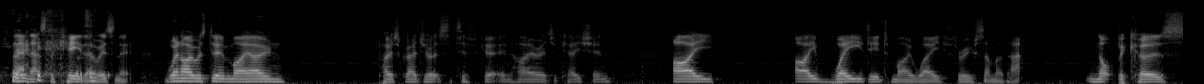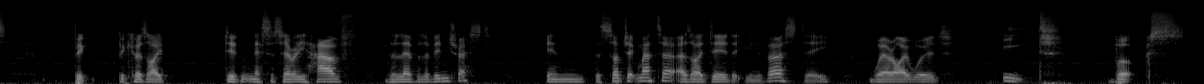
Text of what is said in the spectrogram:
I think that's the key, though, isn't it? When I was doing my own postgraduate certificate in higher education, I I waded my way through some of that, not because be, because I didn't necessarily have the level of interest in the subject matter as I did at university, where I would eat books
